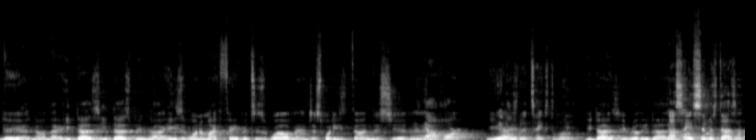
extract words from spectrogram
Yeah, yeah, no, that he does. He does bring. Uh, he's one of my favorites as well, man. Just what he's done this year, man. He's got heart. he Yeah. knows what it takes to win. He does. He really does. Not saying Simmons doesn't.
